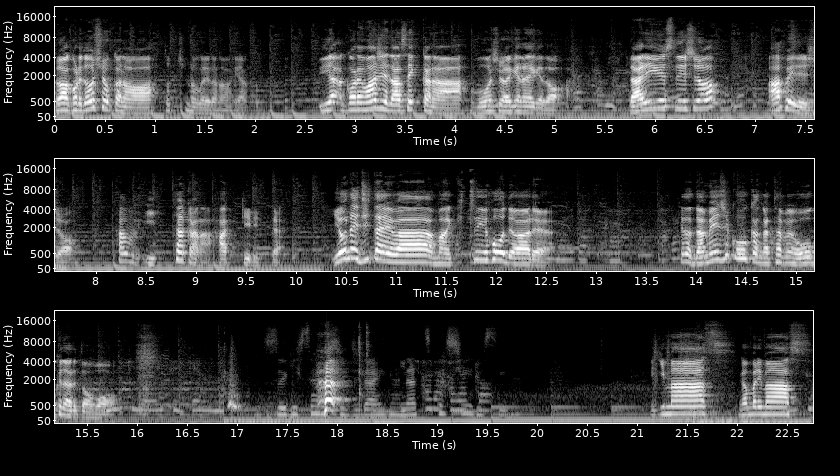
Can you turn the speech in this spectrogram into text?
うわこれどうしようかな。どっちの方がいいかな。いやいやこれマジで出せっかな。申し訳ないけど。ダリウスでしょ？アフェでしょ？多分いったかな。はっきり言って。ヨネ自体はまあきつい方ではある。けどダメージ交換が多分多くなると思う。過ぎ去る時代が懐かしいですね。いきまーす。頑張ります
